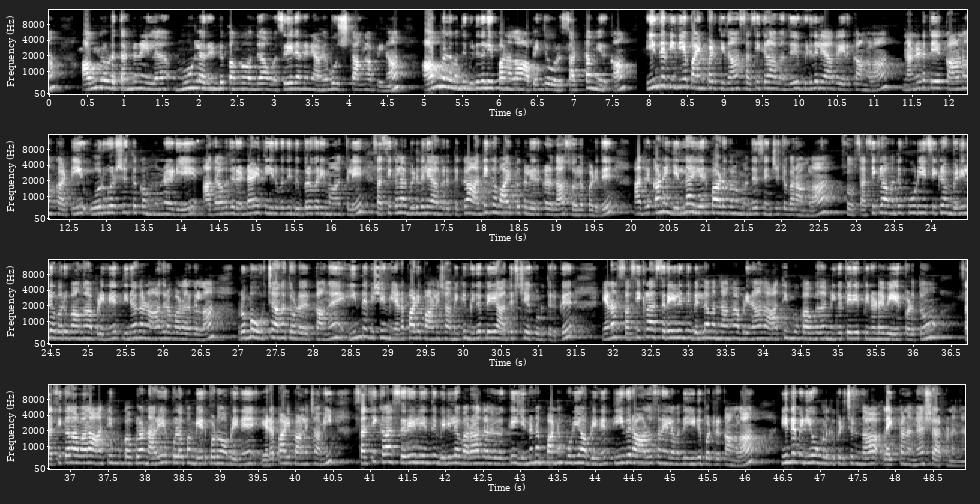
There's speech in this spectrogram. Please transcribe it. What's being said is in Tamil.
அவங்களோட தண்டனையில் மூணில் ரெண்டு பங்கு வந்து அவங்க சிறை தண்டனை அனுபவிச்சுட்டாங்க அப்படின்னா அவங்கள வந்து விடுதலை பண்ணலாம் அப்படின்ற ஒரு சட்டம் இருக்கான் இந்த விதியை பயன்படுத்தி தான் சசிகலா வந்து விடுதலையாக இருக்காங்களாம். நன்னடத்தையை காணம் காட்டி ஒரு வருஷத்துக்கு முன்னாடியே அதாவது ரெண்டாயிரத்தி இருபது பிப்ரவரி மாதத்திலே சசிகலா விடுதலை ஆகிறதுக்கு அதிக வாய்ப்புகள் இருக்கிறதா சொல்லப்படுது. அதற்கான எல்லா ஏற்பாடுகளும் வந்து செஞ்சுட்டு வராங்களாம். ஸோ சசிகலா வந்து கூடிய சீக்கிரம் வெளியில வருவாங்க அப்படின்னு தினகரன் ஆதரவாளர்கள்லாம் ரொம்ப உற்சாகத்தோட இருக்காங்க. இந்த விஷயம் எடப்பாடி பழனிசாமிக்கு மிகப்பெரிய அதிர்ச்சியை கொடுத்துருக்கு. ஏன்னா சசிகலா சிறையிலேருந்து வெளில வந்தாங்க அப்படின்னா அது அதிமுகவுக்கு தான் மிகப்பெரிய பின்னடைவை ஏற்படுத்தும். சசிகலாவால் அதிமுகவுக்குள்ள நிறைய குழப்பம் ஏற்படும் அப்படின்னு எடப்பாடி பழனிசாமி சசிகலா சிறையிலேருந்து வெளியில வராத அளவுக்கு என்னென்ன பண்ண முடியும் அப்படின்னு தீவிர ஆலோசனையில வந்து ஈடுபட்டிருக்காங்களாம். இந்த வீடியோ உங்களுக்கு பிடிச்சிருந்தா லைக் பண்ணுங்க ஷேர் பண்ணுங்க.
